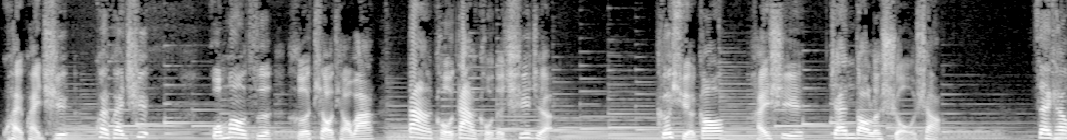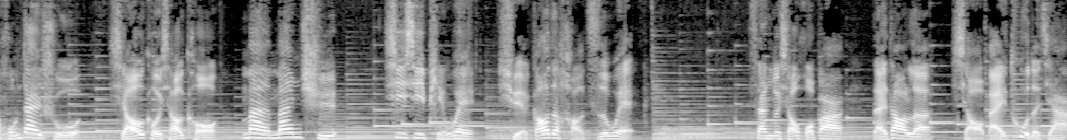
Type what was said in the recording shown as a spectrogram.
快快吃，快快吃！火帽子和跳跳蛙大口大口地吃着，可雪糕还是。粘到了手上，再看红袋鼠，小口小口慢慢吃，细细品味雪糕的好滋味。三个小伙伴来到了小白兔的家，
